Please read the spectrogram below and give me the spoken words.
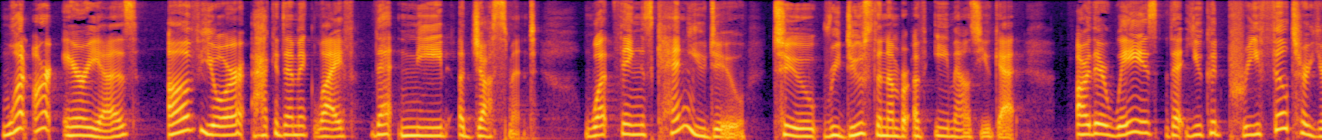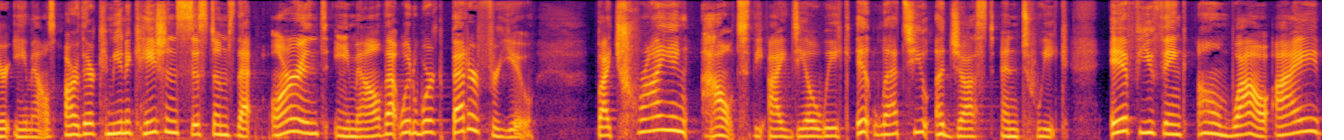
what are areas of your academic life that need adjustment. What things can you do to reduce the number of emails you get? Are there ways that you could pre filter your emails? Are there communication systems that aren't email that would work better for you? By trying out the ideal week, it lets you adjust and tweak. If you think, oh, wow, I,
